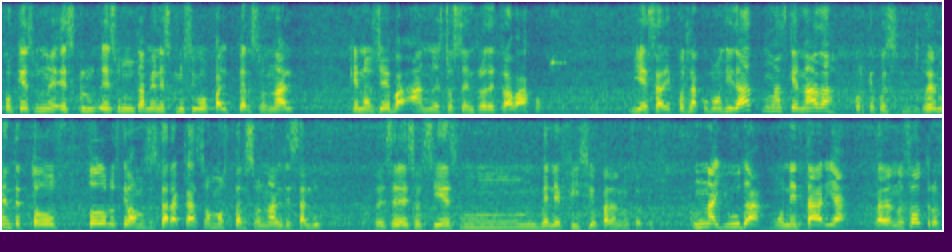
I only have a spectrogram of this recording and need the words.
porque es un, es un camión exclusivo para el personal que nos lleva a nuestro centro de trabajo. Y esa, pues la comodidad más que nada, porque pues realmente todos, todos los que vamos a estar acá somos personal de salud. Entonces eso sí es un beneficio para nosotros, una ayuda monetaria para nosotros,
